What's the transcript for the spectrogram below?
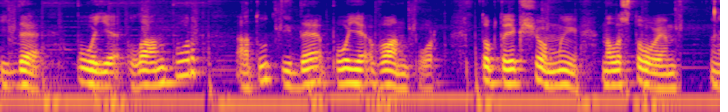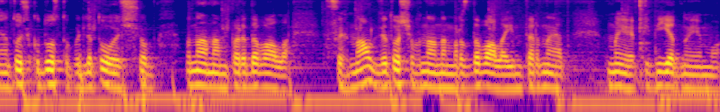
йде PoE LAN порт, а тут йде PoE WAN порт. Тобто, якщо ми налаштовуємо е, точку доступу для того, щоб вона нам передавала сигнал, для того, щоб вона нам роздавала інтернет, ми під'єднуємо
